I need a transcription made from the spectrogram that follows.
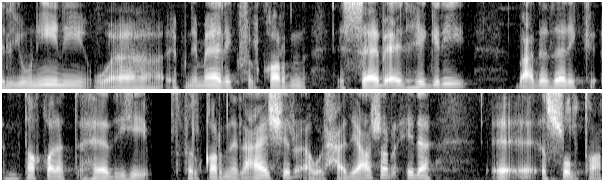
اليونيني وابن مالك في القرن السابع الهجري. بعد ذلك انتقلت هذه في القرن العاشر أو الحادي عشر إلى السلطان.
